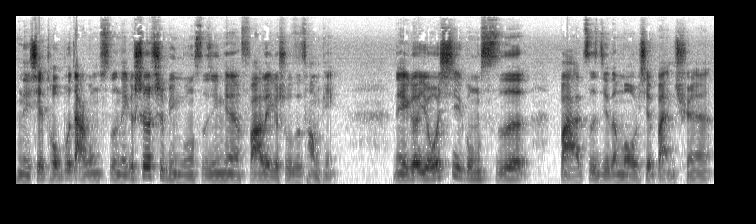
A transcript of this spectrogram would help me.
哪些头部大公司，哪个奢侈品公司今天发了一个数字藏品，哪个游戏公司把自己的某一些版权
